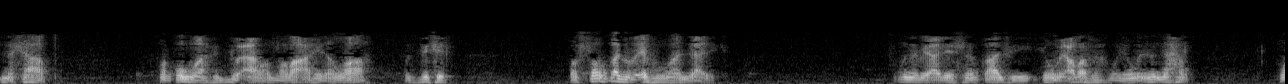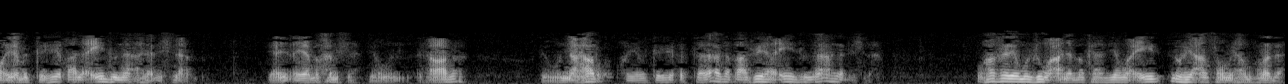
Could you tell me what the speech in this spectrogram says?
النشاط والقوة في الدعاء والضراعة إلى الله والذكر. والصوم قد يضعفه عن ذلك. والنبي عليه السلام قال في يوم عرفة ويوم النحر وأيام التشريق قال عيدنا أهل الإسلام. يعني الأيام الخمسة يوم عرفة يوم النحر وأيام التشريق الثلاثة قال فيها عيدنا أهل الإسلام. وهكذا يوم الجمعة لما كانت يوم عيد نهي عن صومها مفردة.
